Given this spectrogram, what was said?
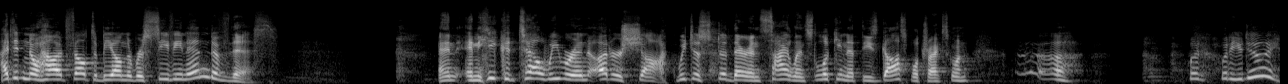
I didn't know how it felt to be on the receiving end of this. And, and he could tell we were in utter shock. We just stood there in silence looking at these gospel tracts, going, uh, what, what are you doing?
